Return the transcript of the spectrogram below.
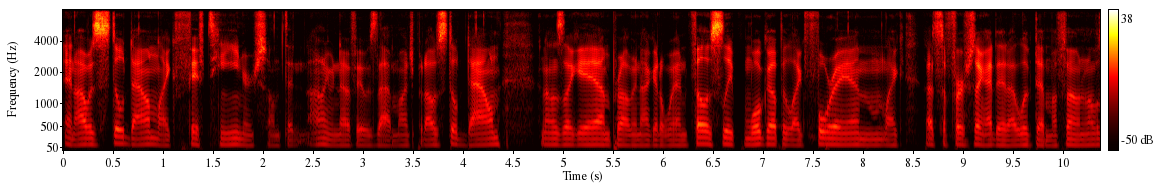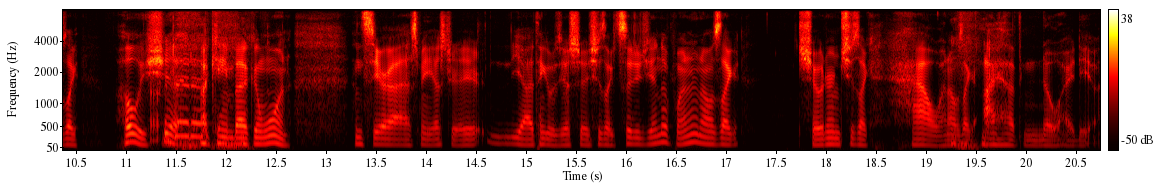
and I was still down like 15 or something. I don't even know if it was that much, but I was still down, and I was like, "Yeah, I'm probably not gonna win." Fell asleep and woke up at like 4 a.m. Like that's the first thing I did. I looked at my phone and I was like, "Holy shit! I came back and won." And Sierra asked me yesterday. Yeah, I think it was yesterday. She's like, "So did you end up winning?" And I was like, "Showed her," and she's like, "How?" And I was like, "I have no idea."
